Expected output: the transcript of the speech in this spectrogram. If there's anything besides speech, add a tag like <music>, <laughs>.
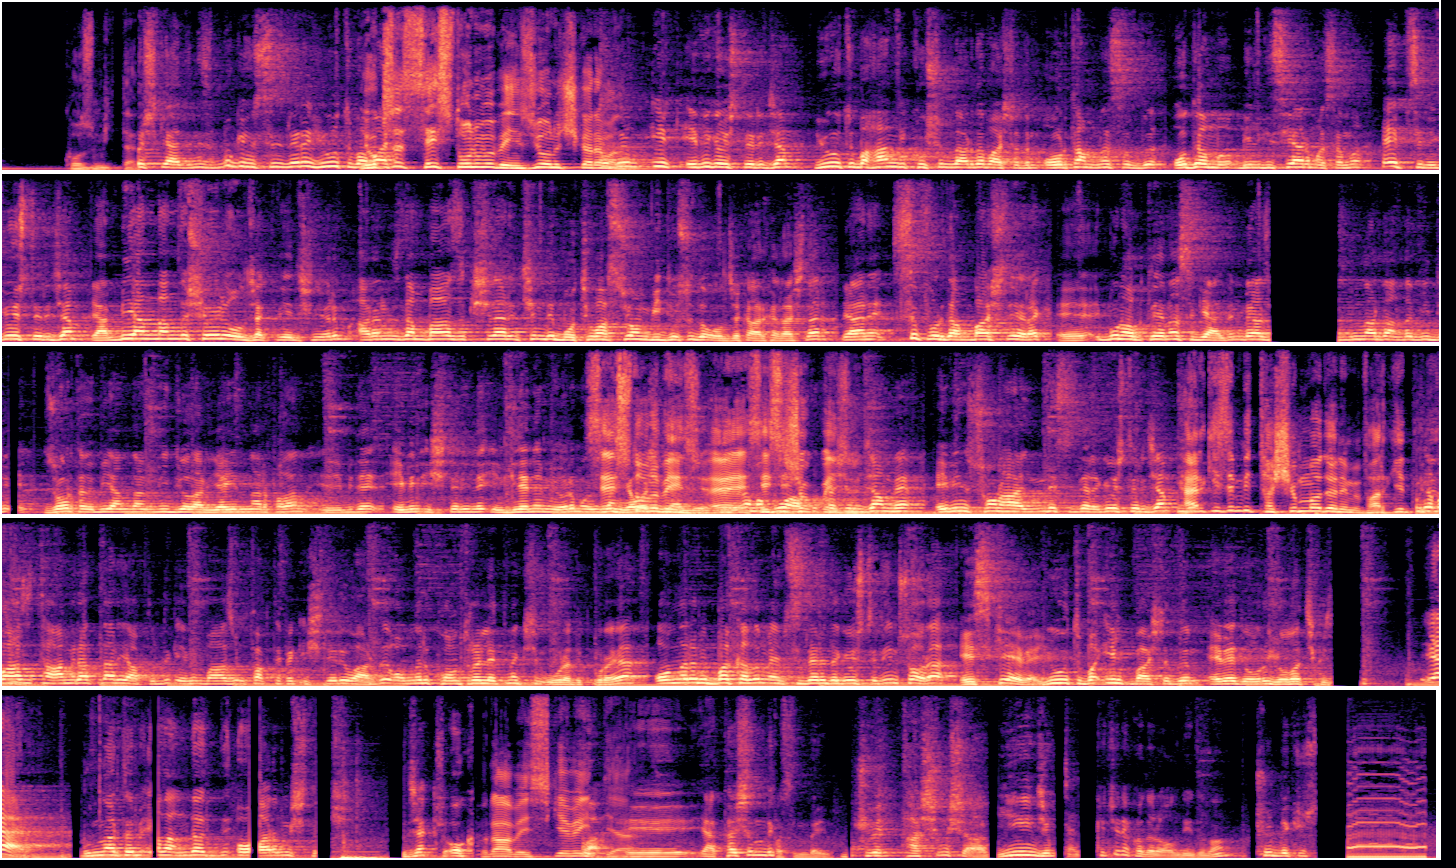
Kozmik'ten. hoş geldiniz. Bugün sizlere YouTube'a Yoksa ses tonu mu benziyor onu çıkaramadım. başladığım ilk evi göstereceğim. YouTube'a hangi koşullarda başladım? Ortam nasıldı? Oda mı? Bilgisayar masa mı? Hepsini göstereceğim. Yani bir yandan da şöyle olacak diye düşünüyorum. Aranızdan bazı kişiler için de motivasyon videosu da olacak arkadaşlar. Yani sıfırdan başlayarak e, bu noktaya nasıl geldim? Biraz Bunlardan da video zor tabii bir yandan videolar, yayınlar falan e, bir de evin işleriyle ilgilenemiyorum. O yüzden Ses yavaş tonu benziyor. Evet, Ama sesi bu çok hafta benziyor. taşınacağım ve evin son halini de sizlere göstereceğim. Herkesin bir taşınma dönemi fark Bir ettiniz de mi? bazı tamiratlar yaptırdık. Evin bazı ufak tefek işleri vardı. Onları kontrol etmek için uğradık buraya. Onlara bir bakalım hem sizlere de göstereyim. Sonra eski eve, YouTube'a ilk başladığım eve doğru yola çıkacağım. Yani bunlar tabii alanda o varmıştı. O Bravo eski eve git ya. Ee, ya taşındık basındayım. Küvet taşmış abi. Yiyince küçüğü ne kadar aldıydı lan? Şuradaki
